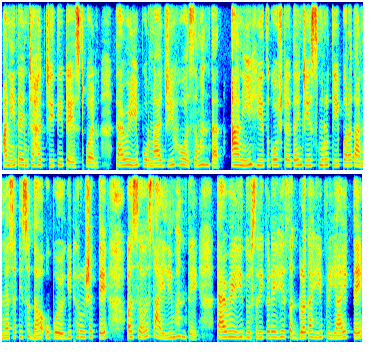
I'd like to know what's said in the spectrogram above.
आणि त्यांच्या हातची ती टेस्ट पण. त्यावेळी पूर्णाजी हो असं म्हणतात आणि हीच गोष्ट त्यांची स्मृती परत आणण्यासाठी सुद्धा उपयोगी ठरू शकते असं सायली म्हणते. त्यावेळी दुसरीकडे हे सगळं काही प्रिया ऐकते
